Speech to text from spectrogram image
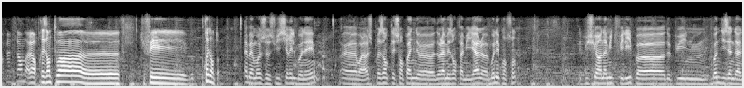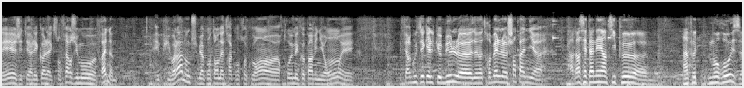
En pleine forme. Alors présente-toi. euh, tu fais. Présente-toi. Eh ben moi je suis Cyril Bonnet. Euh, voilà, je présente les champagnes de, de la maison familiale Bonnet-Ponson. Et puis je suis un ami de Philippe euh, depuis une bonne dizaine d'années. J'étais à l'école avec son frère jumeau euh, Fred. Et puis voilà, donc je suis bien content d'être à contre-courant, euh, retrouver mes copains vignerons et, et faire goûter quelques bulles de notre belle champagne. Alors dans cette année un petit peu, un peu morose,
